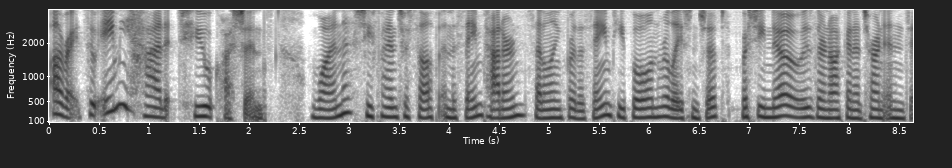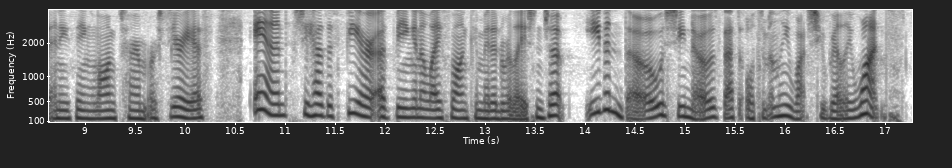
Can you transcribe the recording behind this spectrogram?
All right, so Amy had two questions. One, she finds herself in the same pattern, settling for the same people and relationships where she knows they're not going to turn into anything long term or serious. And she has a fear of being in a lifelong committed relationship, even though she knows that's ultimately what she really wants.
